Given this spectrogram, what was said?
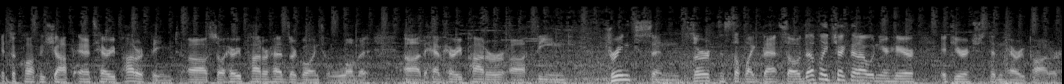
it's a coffee shop and it's Harry Potter themed. Uh, so Harry Potter heads are going to love it. Uh, they have Harry Potter uh, themed drinks and desserts and stuff like that. So definitely check that out when you're here if you're interested in Harry Potter.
